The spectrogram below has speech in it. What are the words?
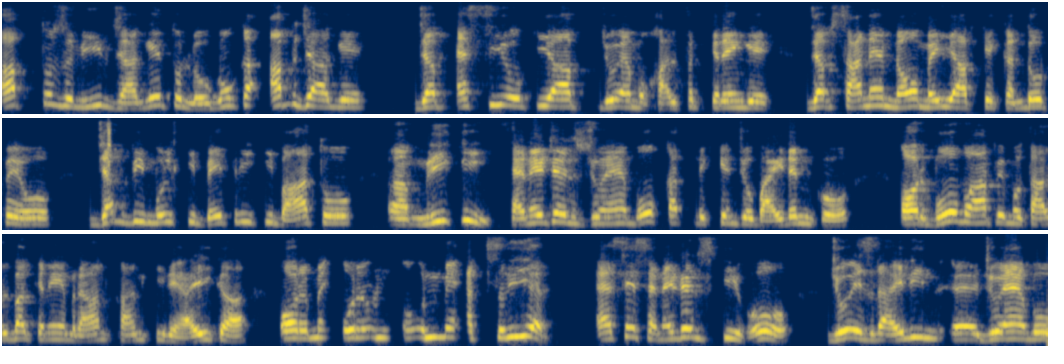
अब तो जमीर जागे तो लोगों का अब जागे। जब एससीओ की आप जो है मुखालफत करेंगे, जब साने नौ मई आपके कंधों पे हो, जब भी मुल्क की बेहतरी की बात हो अमरीकी सेनेटर्स जो हैं वो खत लिखें जो बाइडन को और वो वहाँ पे मुतालबा करें इमरान खान की रिहाई का और उनमें अक्सरियत ऐसे सेनेटर्स की हो जो इसराइली जो है वो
